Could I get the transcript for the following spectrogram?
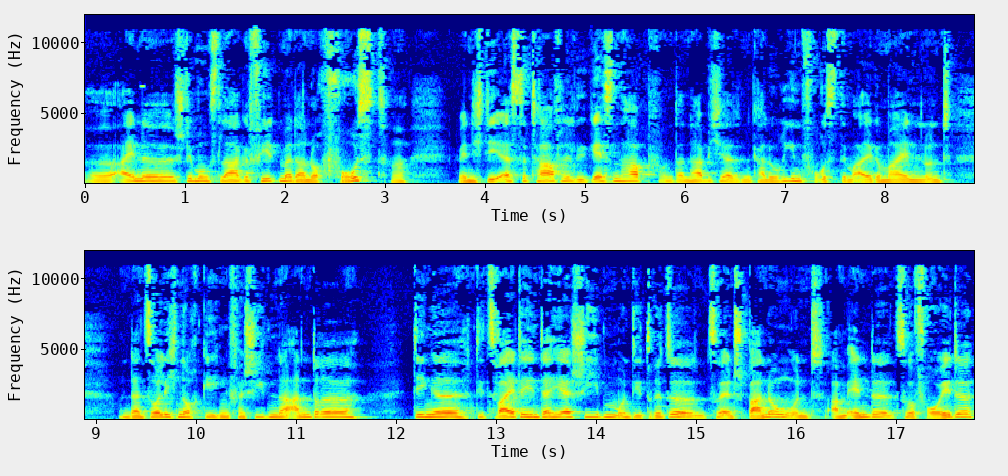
äh, eine Stimmungslage, fehlt mir da noch Frust. Ne? Wenn ich die erste Tafel gegessen habe und dann habe ich ja den Kalorienfrust im Allgemeinen und, und dann soll ich noch gegen verschiedene andere Dinge die zweite hinterher schieben und die dritte zur Entspannung und am Ende zur Freude.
